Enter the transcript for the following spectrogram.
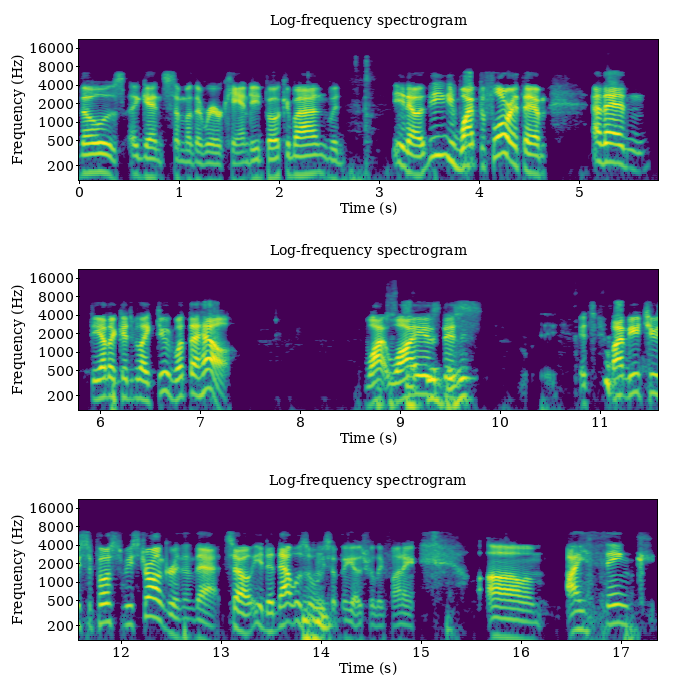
those against some of the rare candied Pokemon would, you know, you wipe the floor with him, and then the other kids would be like, "Dude, what the hell? Why? Why is good, baby." this? It's my Mewtwo's supposed to be stronger than that." So you know, that was always Mhm. something that was really funny. Um, I think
